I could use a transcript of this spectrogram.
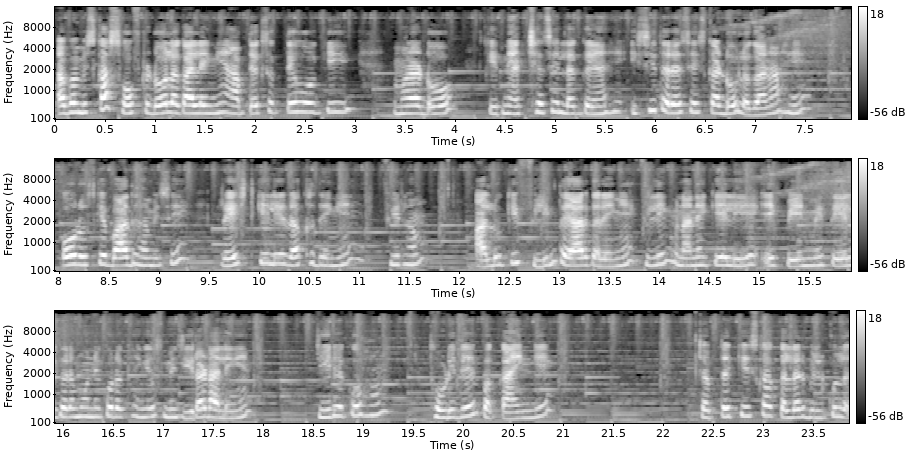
अब हम इसका सॉफ्ट डो लगा लेंगे। आप देख सकते हो कि हमारा डो कितने अच्छे से लग गया है। इसी तरह से इसका डो लगाना है और उसके बाद हम इसे रेस्ट के लिए रख देंगे। फिर हम आलू की फिलिंग तैयार करेंगे। फिलिंग बनाने के लिए एक पैन में तेल गर्म होने को रखेंगे। उसमें जीरा डालेंगे। जीरे को हम थोड़ी देर पकाएँगे। जब तक कि इसका कलर बिल्कुल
